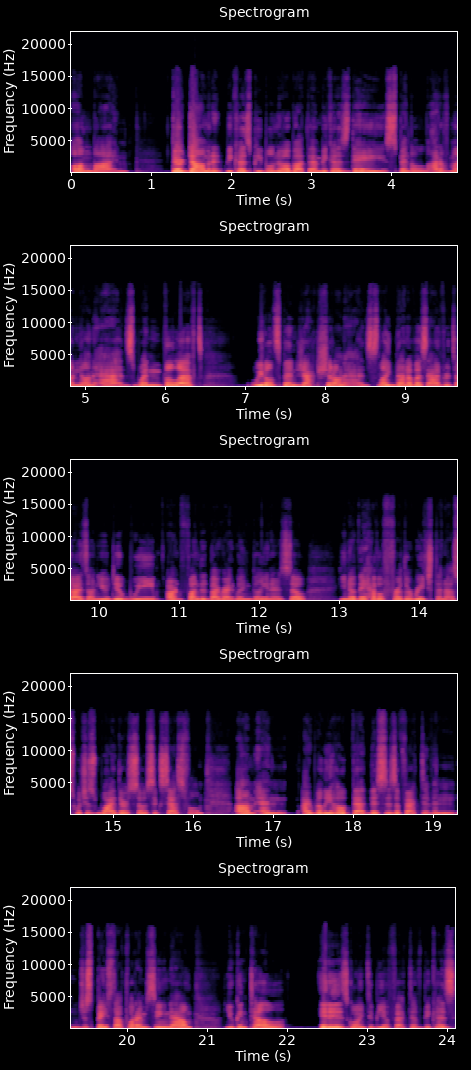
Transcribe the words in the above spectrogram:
online they're dominant because people know about them because they spend a lot of money on ads. When the left, we don't spend jack shit on ads. Like none of us advertise on YouTube. We aren't funded by right wing billionaires. So, you know, they have a further reach than us, which is why they're so successful. Um, and I really hope that this is effective. And just based off what I'm seeing now, you can tell it is going to be effective because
